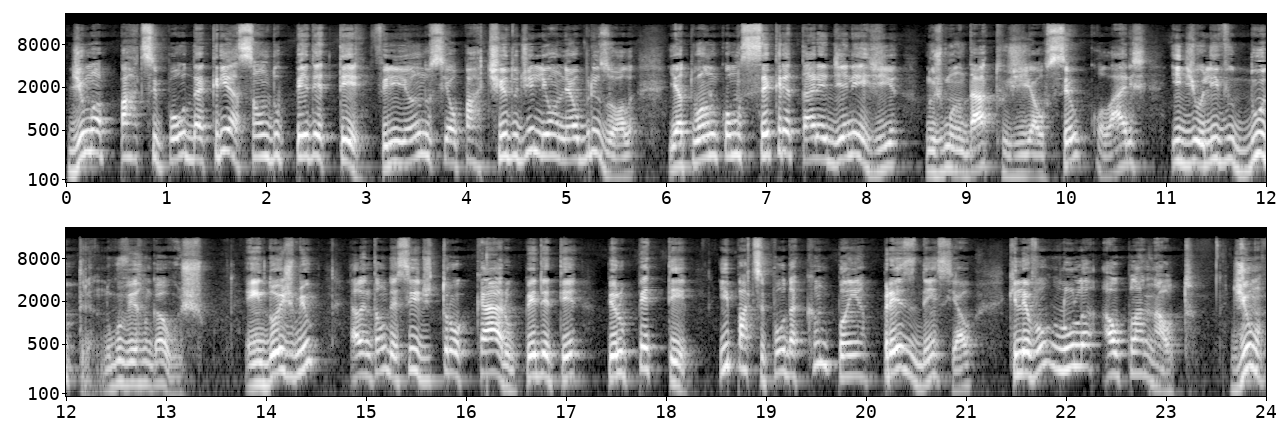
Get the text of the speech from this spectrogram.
Dilma participou da criação do PDT, filiando-se ao partido de Leonel Brizola e atuando como secretária de Energia nos mandatos de Alceu Colares e de Olívio Dutra no governo gaúcho. Em 2000, ela então decide trocar o PDT pelo PT e participou da campanha presidencial que levou Lula ao Planalto. Dilma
